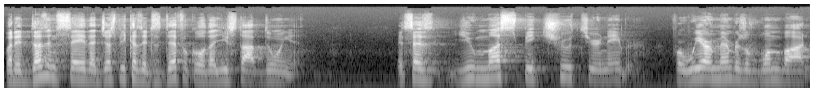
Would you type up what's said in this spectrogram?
But it doesn't say that just because it's difficult that you stop doing it. It says you must speak truth to your neighbor, for we are members of one body.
